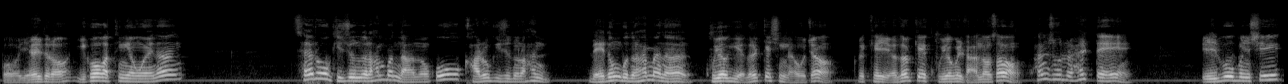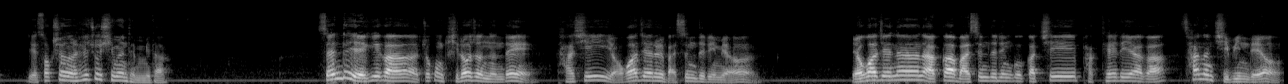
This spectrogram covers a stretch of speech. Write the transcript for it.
뭐 예를 들어 이거 같은 경우에는 세로 기준으로 한 번 나누고 가로 기준으로 한 4등분을 하면은 구역이 8개씩 나오죠. 그렇게 8개 구역을 나눠서 환수를 할 때 일부분씩 이제 suction을 해주시면 됩니다. sand 얘기가 조금 길어졌는데 다시 여과제를 말씀드리면 여과제는 아까 말씀드린 것 같이 박테리아가 사는 집인데요.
